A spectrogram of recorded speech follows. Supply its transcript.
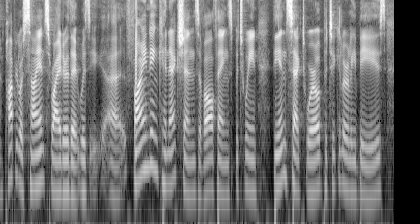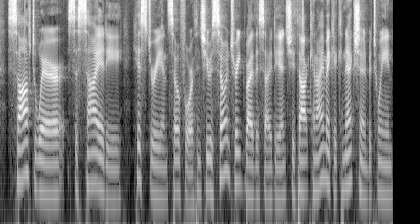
a popular science writer that was uh, finding connections of all things between the insect world, particularly bees, software, society, history, and so forth. And she was so intrigued by this idea, and she thought, can I make a connection between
